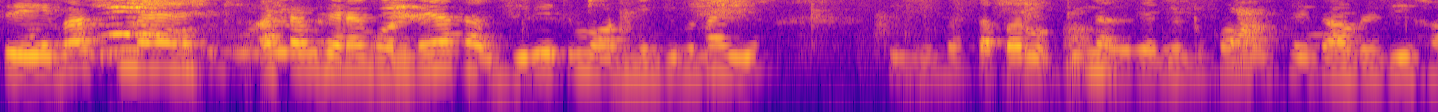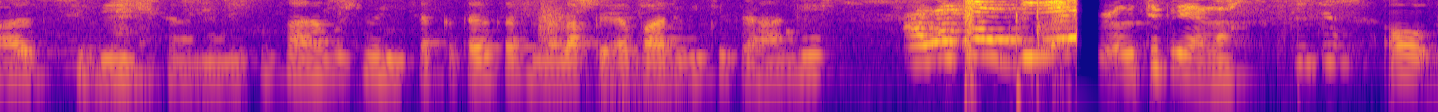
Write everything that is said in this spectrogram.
ਤੇ ਬਸ ਮੈਂ ਆਟਾ ਵਗੈਰਾ ਗੁੰਨ ਲਿਆ ਸਬਜ਼ੀ ਵਿੱਚ ਮਾਰਨਿੰਗ ਹੀ ਬਣਾਈ ਆ। ਤੇ ਬਸ ਆਪਾਂ ਰੋਟੀ ਲੱਗ ਜਾਗੇ ਪਕਾਉਣ ਤੇ ਕਾਬਰੇ ਦੀ ਹਾਲਤ ਸੀ ਦੇਖ ਸਕਦੇ ਦੇਖੋ, ਸਾਰਾ ਕੁਝ ਮੇਰੀ ਚੱਕਤਰ ਕਰਨ ਵਾਲਾ ਪਿਆ, ਬਾਅਦ ਵਿੱਚ ਕਰਾਂਗੇ। ਉਹ ਚ ਪਿਆਗਾ ਉਹ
